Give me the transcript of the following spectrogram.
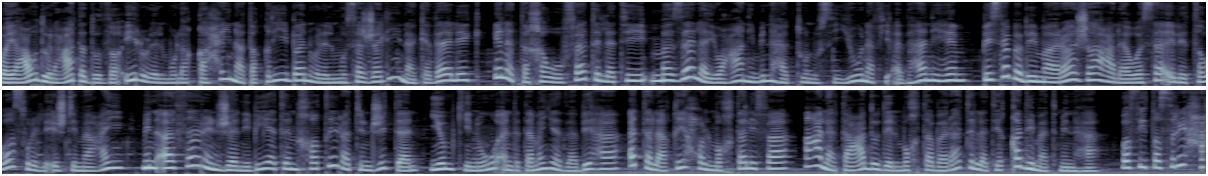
ويعود العدد الضئيل للملقحين تقريبا وللمسجلين كذلك إلى التخوفات التي ما زال يعاني منها التونسيون في أذهانهم بسبب ما راج على وسائل التواصل الاجتماعي من آثار جانبية خطيرة جدا يمكن أن تتميز بها التلاقيح المختلفة على تعدد المختبرات التي قدمت منها. وفي تصريح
